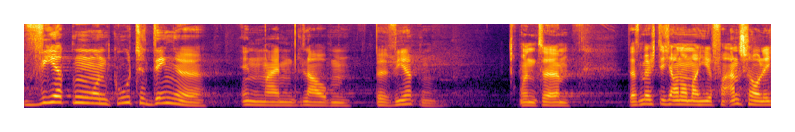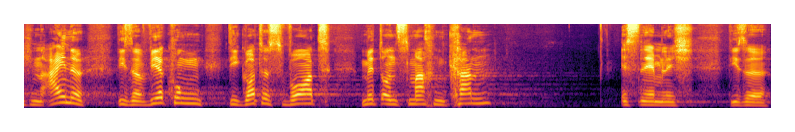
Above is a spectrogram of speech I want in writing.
wirken und gute Dinge in meinem Glauben bewirken. Und äh, das möchte ich auch nochmal hier veranschaulichen. Eine dieser Wirkungen, die Gottes Wort mit uns machen kann, ist nämlich diese,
